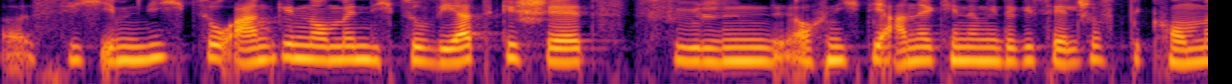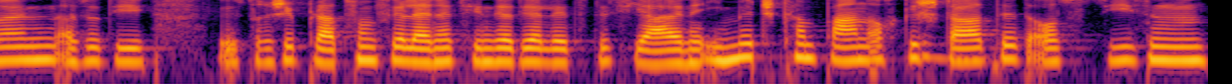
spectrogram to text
äh, sich eben nicht so angenommen, nicht so wertgeschätzt fühlen, auch nicht die Anerkennung in der Gesellschaft bekommen. Also die österreichische Plattform für Alleinerziehende hat ja letztes Jahr eine Image-Kampagne auch gestartet aus diesem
